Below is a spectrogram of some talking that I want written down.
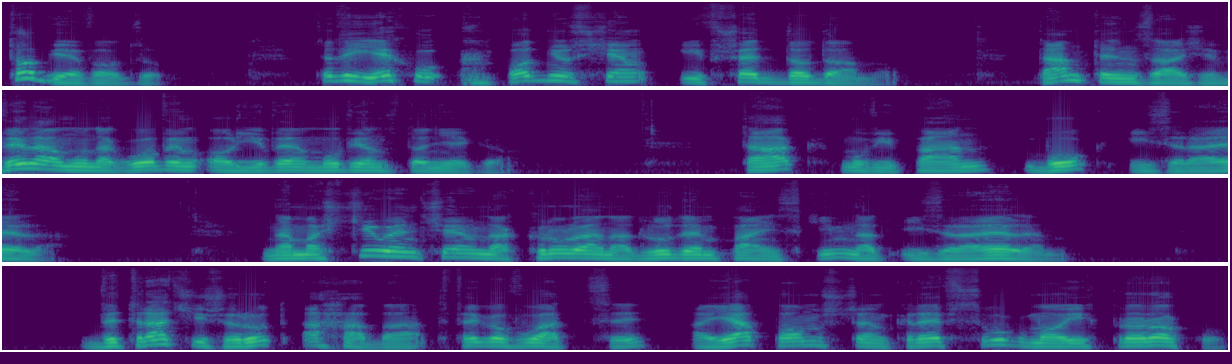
tobie, wodzu. Wtedy Jehu podniósł się i wszedł do domu. Tamten zaś wylał mu na głowę oliwę, mówiąc do niego, tak mówi Pan, Bóg Izraela. Namaściłem cię na króla nad ludem pańskim, nad Izraelem. Wytracisz ród Ahaba, twego władcy, a ja pomszczę krew sług moich proroków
